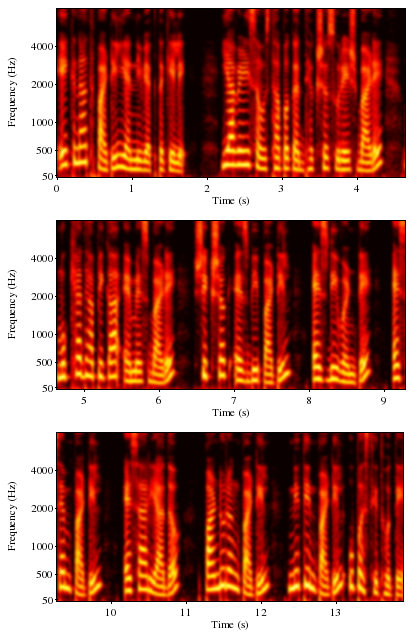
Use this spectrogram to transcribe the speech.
एकनाथ पाटील यांनी व्यक्त केले. यावेळी संस्थापक अध्यक्ष सुरेश बाडे मुख्याध्यापिका एम एस बाडे शिक्षक S B Patil S D Vante S M Patil S R Yadav Pandurang Patil Nitin Patil उपस्थित होते.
